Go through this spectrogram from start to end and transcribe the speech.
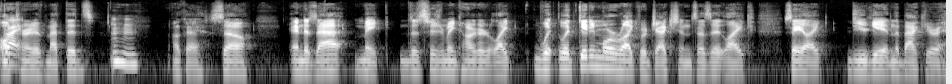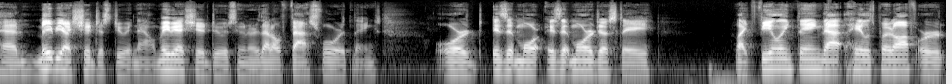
Right. Alternative methods. Mm-hmm. Okay, so and does that make the decision making harder? Like with with getting more like rejections, does it like say like do you get in the back of your head? Maybe I should just do it now. Maybe I should do it sooner. That'll fast forward things. Or is it more? Is it more just a like feeling thing that hey let's put it off or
